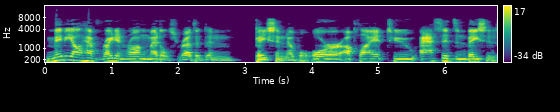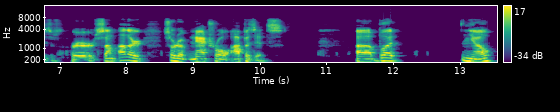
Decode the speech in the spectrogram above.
Maybe I'll have right and wrong metals rather than base and noble, or apply it to acids and bases, or some other sort of natural opposites. Uh, but you know,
